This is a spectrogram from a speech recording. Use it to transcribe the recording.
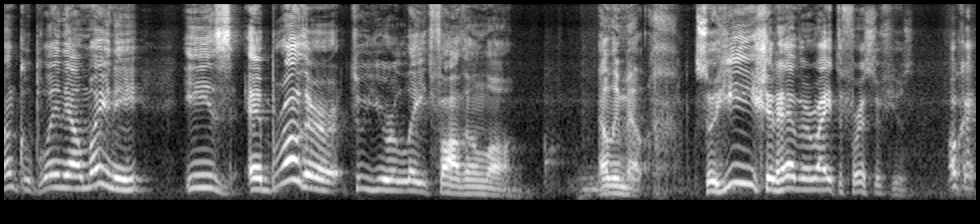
Uncle Ploini Almaini, is a brother to your late father-in-law, Elimelech. So he should have a right to first refusal. Okay.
